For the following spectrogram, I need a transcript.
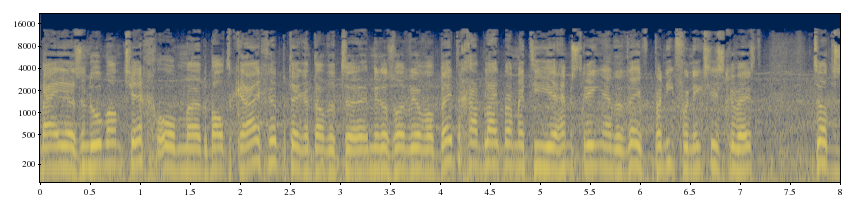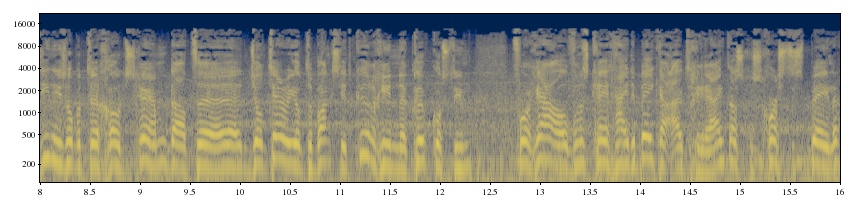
bij eh, zijn doelman Tsjech om eh, de bal te krijgen. Dat betekent dat het eh, inmiddels wel weer wat beter gaat blijkbaar met die hamstring. En dat even paniek voor niks is geweest. Terwijl te zien is op het grote scherm dat John Terry op de bank zit. Keurig in clubkostuum. Vorig jaar overigens kreeg hij de beker uitgereikt als geschorste speler.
